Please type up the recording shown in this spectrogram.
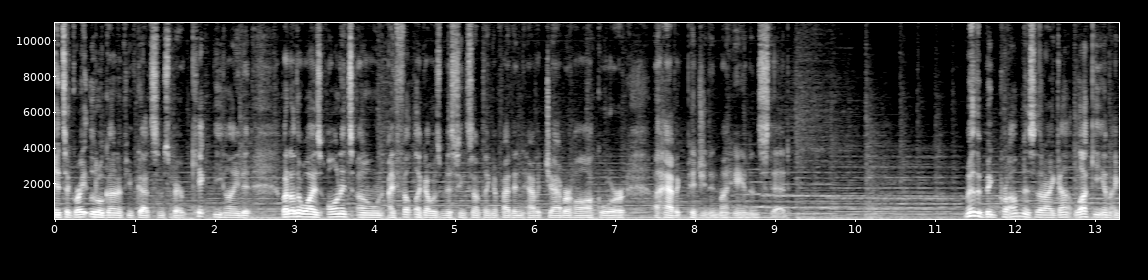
It's a great little gun if you've got some spare kick behind it, but otherwise, on its own, I felt like I was missing something if I didn't have a Jabberhawk or a Havoc Pigeon in my hand instead. My other big problem is that I got lucky and I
